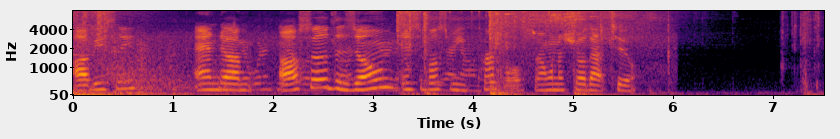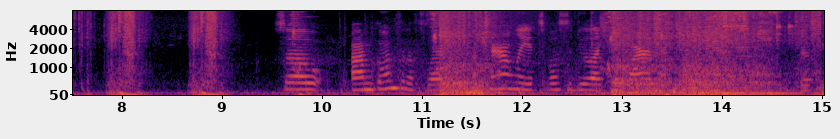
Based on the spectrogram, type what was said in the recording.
obviously. And um also the zone is supposed to be purple so I want to show that too. So I'm going for the flood. Apparently, it's supposed to do like environmental Just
